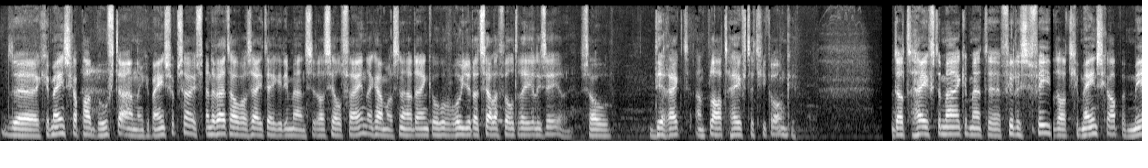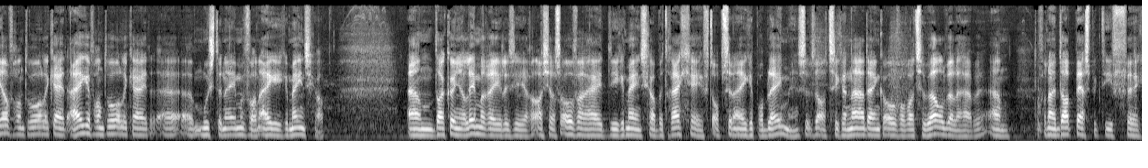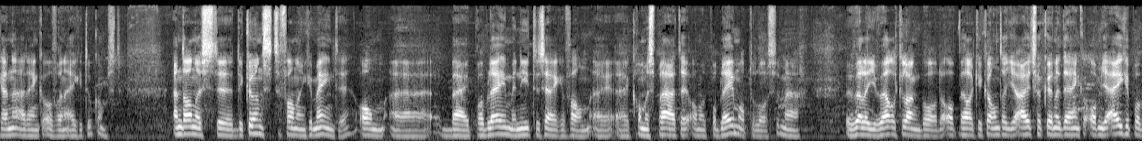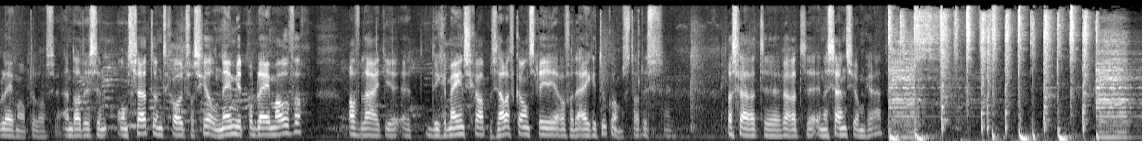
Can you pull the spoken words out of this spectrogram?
De gemeenschap had behoefte aan een gemeenschapshuis. En de wethouder zei tegen die mensen, dat is heel fijn, dan gaan we eens nadenken over hoe je dat zelf wilt realiseren. Zo direct en plat heeft het geklonken. Dat heeft te maken met de filosofie dat gemeenschappen meer verantwoordelijkheid, eigen verantwoordelijkheid uh, moesten nemen voor een eigen gemeenschap. En dat kun je alleen maar realiseren als je als overheid die gemeenschap het recht geeft op zijn eigen problemen. Zodat ze gaan nadenken over wat ze wel willen hebben. En vanuit dat perspectief eh, gaan nadenken over hun eigen toekomst. En dan is de, de kunst van een gemeente om uh, bij problemen niet te zeggen van uh, kom eens praten om het probleem op te lossen. Maar we willen je wel klankborden op welke kant je uit zou kunnen denken om je eigen problemen op te lossen. En dat is een ontzettend groot verschil. Neem je het probleem over of laat je het, de gemeenschap zelf kans creëren voor de eigen toekomst. Dat is, dat is waar, het, waar het in essentie om gaat.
